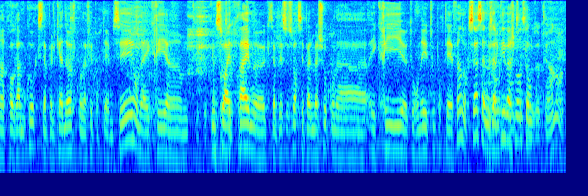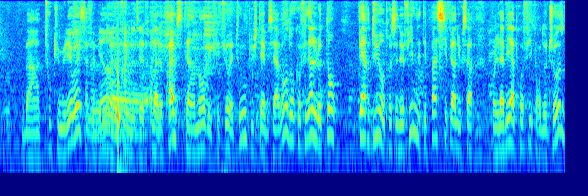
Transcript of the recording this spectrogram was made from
un programme court qui s'appelle Canoff qu'on a fait pour TMC. On a écrit un- une soirée de prime euh, qui s'appelait Ce soir, c'est pas le macho qu'on a écrit, euh, tourné et tout pour TF1. Donc ça, ça nous a pris vachement de ça, ça temps. nous a pris un an. Ben, tout cumulé, ouais, ça Le- fait bien. non, le prime de euh, TF1, ah bah, le a- prime, c'était un an d'écriture et tout, plus TMC avant. Donc au final, le temps perdu entre ces deux films n'était pas si perdu que ça. On l'a mis à profit pour d'autres choses.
